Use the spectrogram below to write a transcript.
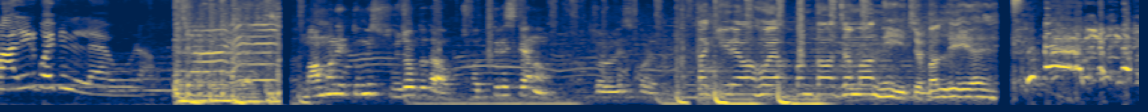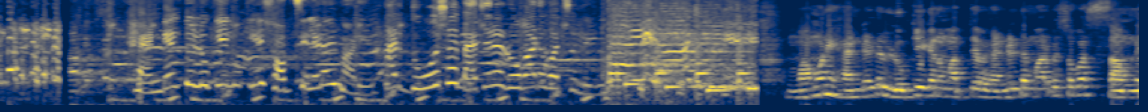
বালের বয়ফ্রেন্ড মামনি তুমি সুযোগ তো দাও। ছত্রিশ কেন? চল্লিশ করে হ্যান্ডেল তো লুকিয়ে লুকিয়ে সব ছেলেরাই মারে। আর দোষ হয় রোগা রোগা ছেলে। মামনি হ্যান্ডেলটা লুকিয়ে কেন মারতে হবে? হ্যান্ডেলটা মারবে সবার সামনে।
